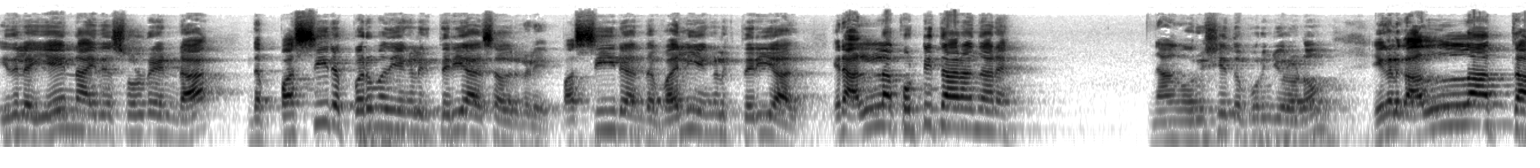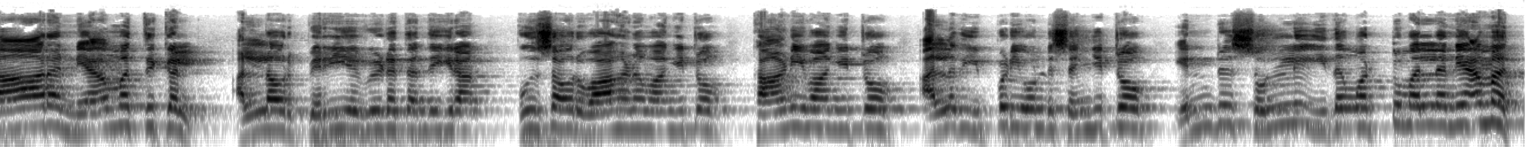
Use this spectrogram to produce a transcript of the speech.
இதுல ஏன் நான் இதை சொல்றேன்டா? இந்த பசியிட பெருமதி எங்களுக்கு தெரியாது சகோதரர்களே. பசிர அந்த வலி எங்களுக்கு தெரியாது. ஏன்னா அல்லா கொட்டித்தாரான் தானே. நாங்க ஒரு விஷயத்தை புரிஞ்சுடணும் எங்களுக்கு அல்லா தார நியமத்துக்கள். அல்லா ஒரு பெரிய வீடை தந்துகிறான். புதுசா ஒரு வாகனம் வாங்கிட்டோம் காணி வாங்கிட்டோம் அல்லது இப்படி ஒன்று செஞ்சிட்டோம் என்று சொல்லி இதை மட்டுமல்ல நியமத்.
